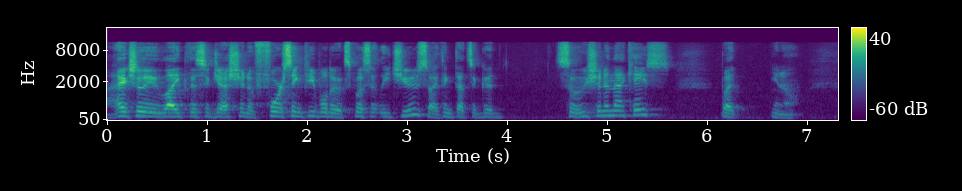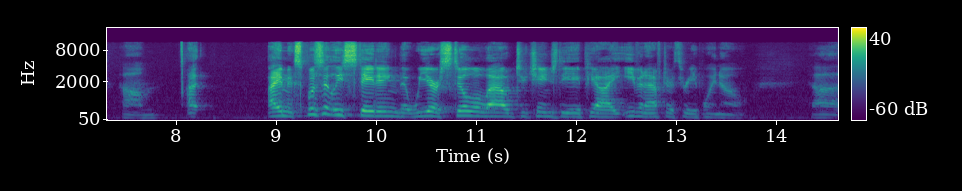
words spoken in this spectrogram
I actually like the suggestion of forcing people to explicitly choose. So I think that's a good solution in that case. But you know, um, I am explicitly stating that we are still allowed to change the API even after 3.0. Uh,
